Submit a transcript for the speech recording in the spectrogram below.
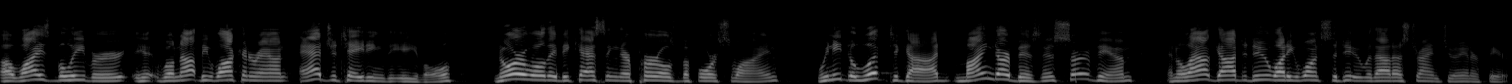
a wise believer eh, will not be walking around agitating the evil, nor will they be casting their pearls before swine. We need to look to God, mind our business, serve Him, and allow God to do what He wants to do without us trying to interfere.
